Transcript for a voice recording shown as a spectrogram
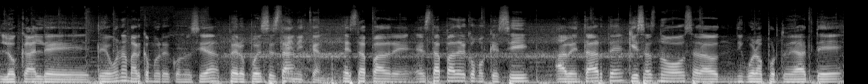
local de, de una marca muy reconocida, pero pues está, está padre. Está padre como que sí, aventarte. Quizás no se ha dado ninguna oportunidad de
